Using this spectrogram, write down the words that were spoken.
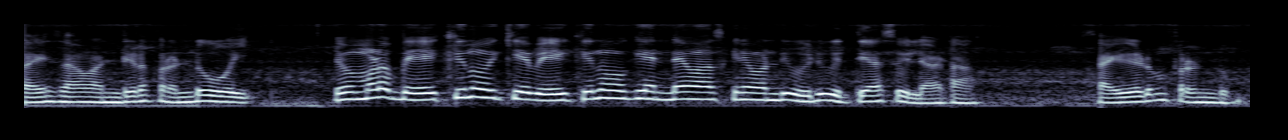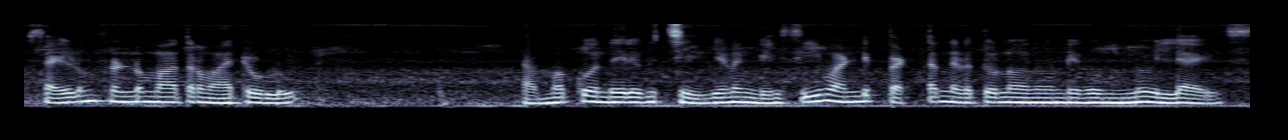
ഗൈസ് ആ വണ്ടിയുടെ ഫ്രണ്ട് പോയി. നമ്മൾ ബേക്കിൽ നോക്കിയാൽ ബേക്കിൽ നോക്കി എന്റെ മാസ്കിന് വണ്ടി ഒരു വ്യത്യാസമില്ല കേട്ടാ. സൈഡും ഫ്രണ്ടും സൈഡും ഫ്രണ്ടും മാത്രമേ മാറ്റുള്ളൂ. നമുക്കും എന്തെങ്കിലുമൊക്കെ ചെയ്യണം ഗൈസ് ഈ വണ്ടി പെട്ടെന്ന് എടുത്തുകൊണ്ട് വന്നുകൊണ്ട് ഇതൊന്നുമില്ല ഗൈസ്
